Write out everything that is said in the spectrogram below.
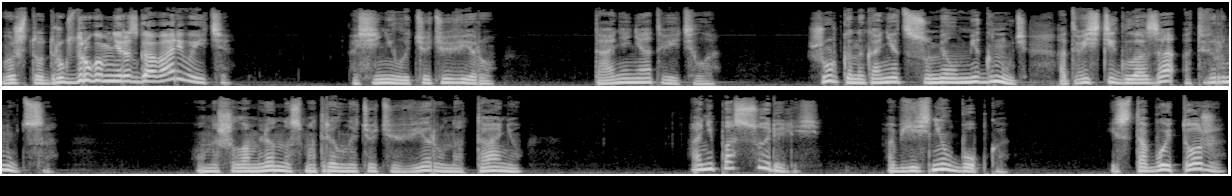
Вы что, друг с другом не разговариваете?» Осенила тетю Веру. Таня не ответила. Шурка, наконец, сумел мигнуть, отвести глаза, отвернуться. Он ошеломленно смотрел на тетю Веру, на Таню. Они поссорились, объяснил Бобка. И с тобой тоже?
